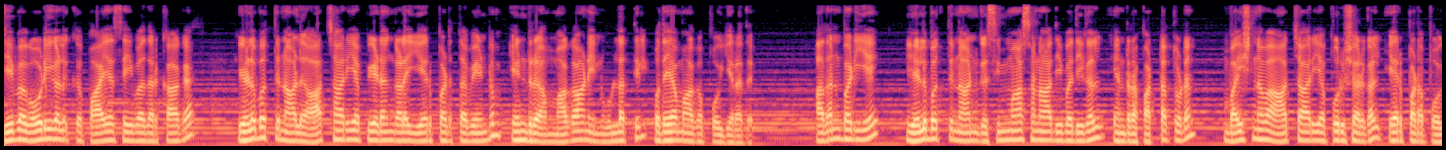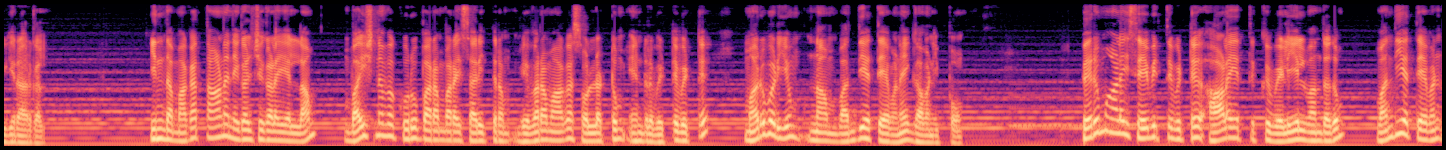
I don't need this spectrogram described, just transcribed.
ஜீவகோடிகளுக்கு பாய செய்வதற்காக எழுபத்து நாலு ஆச்சாரிய பீடங்களை ஏற்படுத்த வேண்டும் என்று அம்மகானின் உள்ளத்தில் உதயமாகப் போகிறது. அதன்படியே எழுபத்து நான்கு சிம்மாசனாதிபதிகள் என்ற பட்டத்துடன் வைஷ்ணவ ஆச்சாரிய புருஷர்கள் ஏற்பட போகிறார்கள். இந்த மகத்தான நிகழ்ச்சிகளையெல்லாம் வைஷ்ணவ குரு பரம்பரை சரித்திரம் விவரமாக சொல்லட்டும் என்று விட்டுவிட்டு மறுபடியும் நாம் வந்தியத்தேவனை கவனிப்போம். பெருமாளை சேவித்துவிட்டு ஆலயத்துக்கு வெளியில் வந்ததும் வந்தியத்தேவன்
